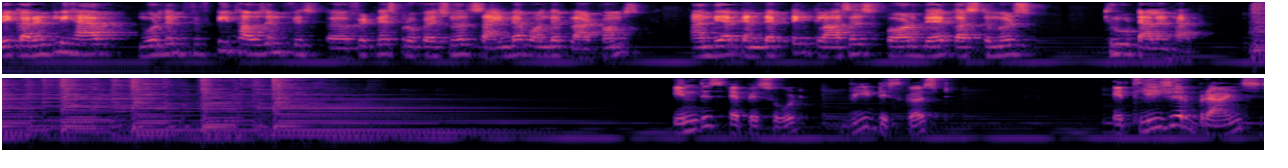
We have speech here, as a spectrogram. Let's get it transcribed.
They currently have more than 50,000 uh, fitness professionals signed up on their platforms and they are conducting classes for their customers through Talent Hack. In this episode, we discussed athleisure brands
